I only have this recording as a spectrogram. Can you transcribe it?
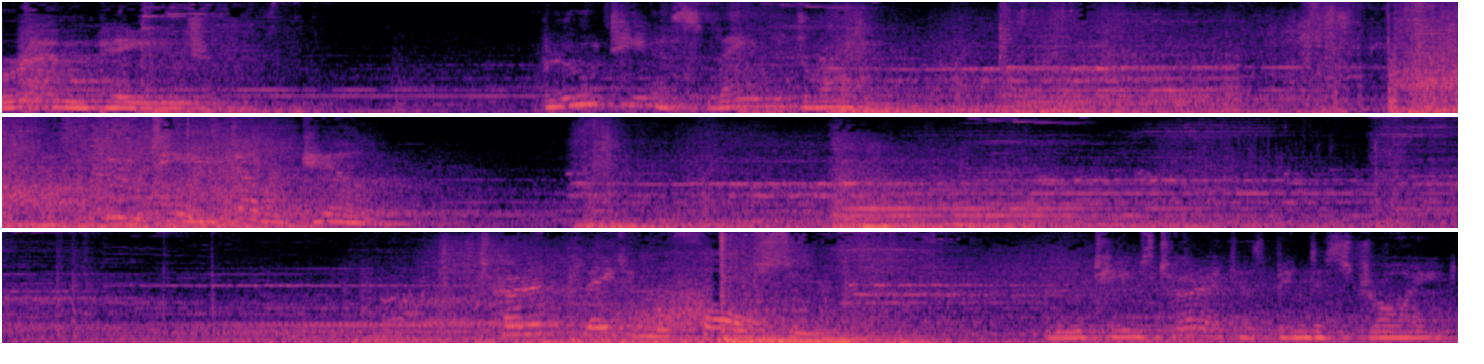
Rampage. Blue team has slain the dragon. Blue team double kill. Turret plating will fall soon. Blue team's turret has been destroyed.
